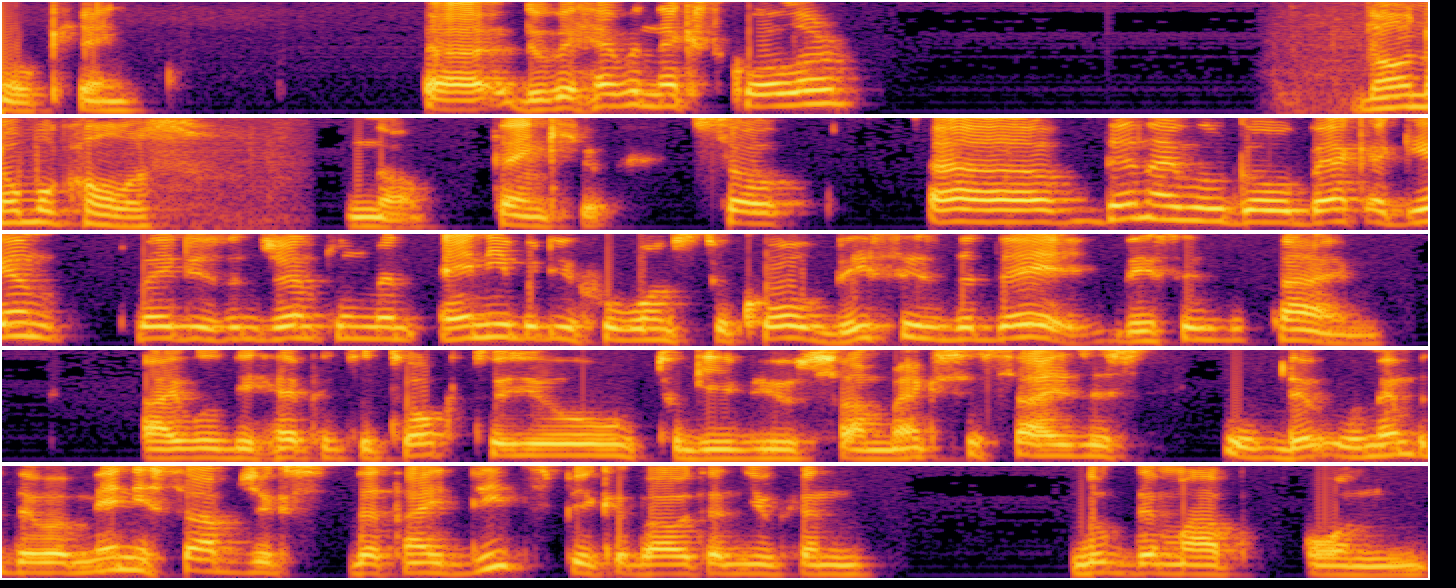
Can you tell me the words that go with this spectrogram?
Okay. Uh, do we have a next caller? No, no more callers. No, thank you. So uh, then I will go back again, ladies and gentlemen. Anybody who wants to call, this is the day, this is the time. I will be happy to talk to you, to give you some exercises. Remember, there were many subjects that I did speak about, and you can look them up on,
